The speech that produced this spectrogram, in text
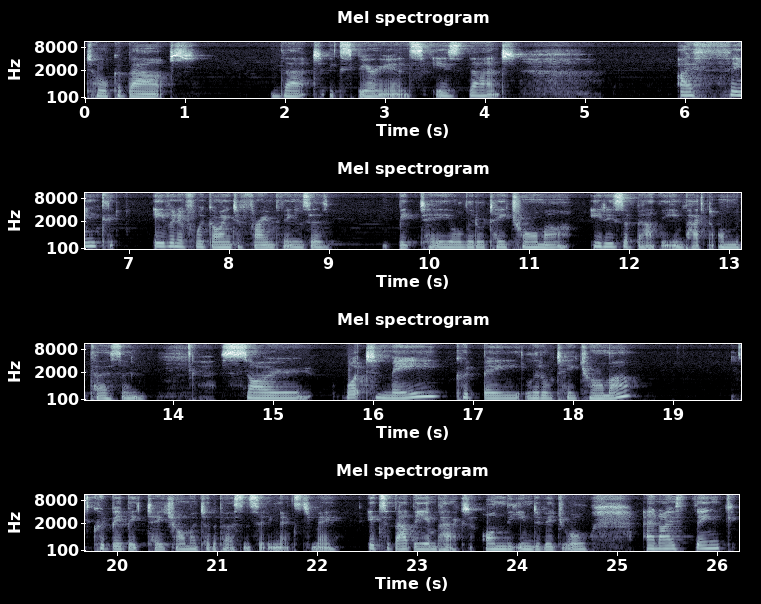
talk about that experience is that I think even if we're going to frame things as big T or little t trauma, it is about the impact on the person. So, what to me could be little t trauma could be big T trauma to the person sitting next to me. It's about the impact on the individual. And I think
